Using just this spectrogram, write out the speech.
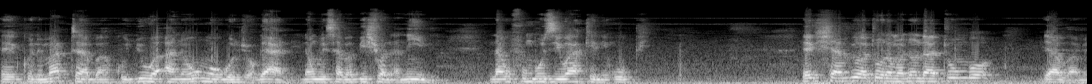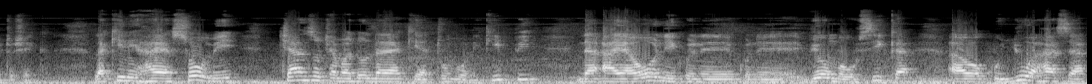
eh, kwenye maktaba kujua anaumwa ugonjwa gani na umesababishwa na nini na ufumbuzi wake ni upi. Yakishaambiwa tu una madonda ya tumbo, yalla ametosheka, lakini hayasomi chanzo cha madonda yake ya tumbo ni kipi na ayaoni kwenye kwenye vyombo husika au kujua hasa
